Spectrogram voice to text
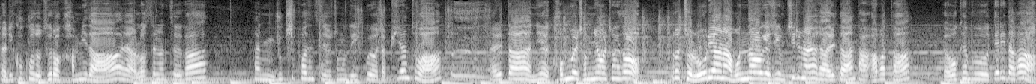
자 리쿠쿠도 들어갑니다. 자 러셀런트가 한 60% 정도 있고요. 자 피전트와 자 일단 예 건물 점령을 통해서 그렇죠. 로리아나 못 나오게 지금 찌르나요? 자 일단 다 아바타. 자, 워캠프 때리다가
